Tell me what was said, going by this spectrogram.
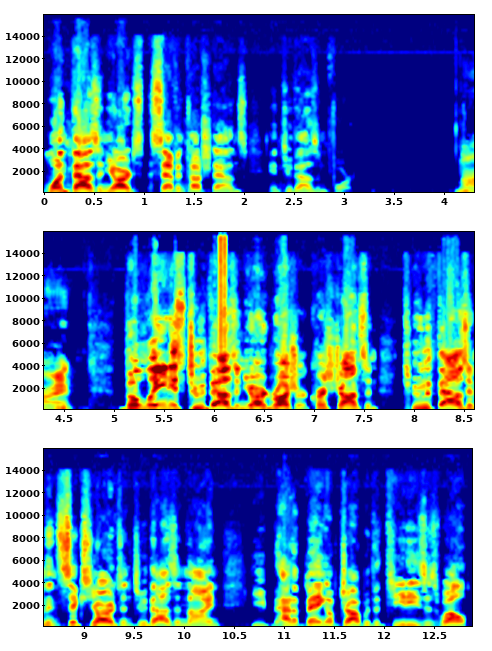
1,000 yards, seven touchdowns in 2004. All right. The latest 2,000 yard rusher, Chris Johnson, 2,006 yards in 2009. He had a bang up job with the TDs as well,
